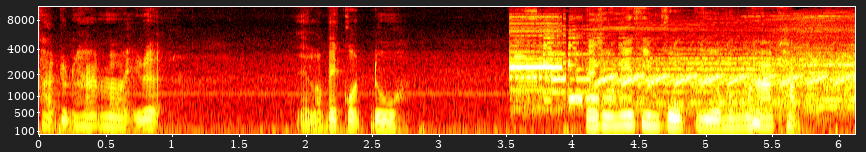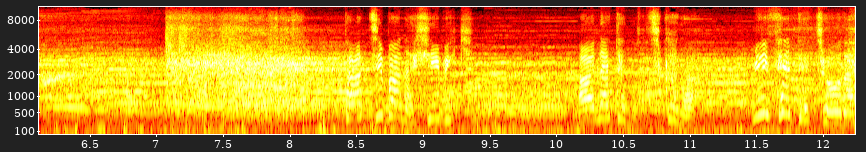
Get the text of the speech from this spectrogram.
สามจุดห้ามาใหม่ด้วย เดี๋ยวเราไปกดดู แต่ช่วงนี้ฟิล์มโฟเกลือมากๆค่ะ 立花響あなたの力見せてちょうだい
